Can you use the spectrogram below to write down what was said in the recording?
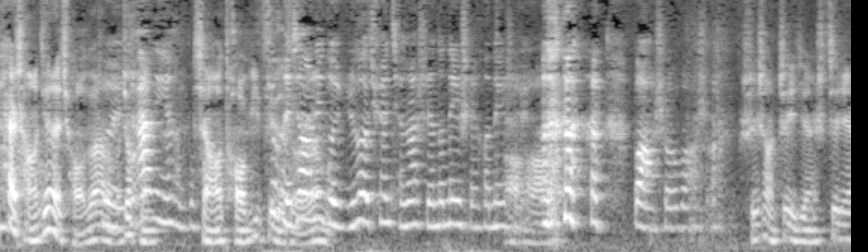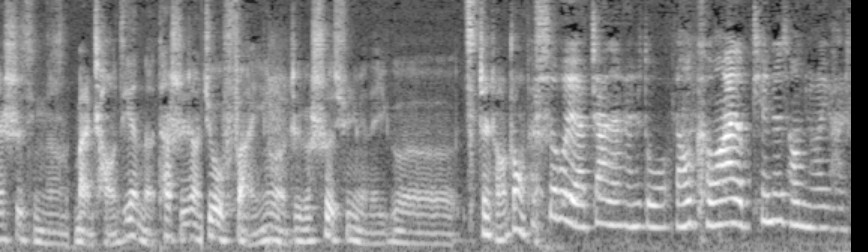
太常见的桥段了，就艾琳也很不想要逃避自己就很像那个娱乐圈前段时间的那谁和那谁，不好说不好说。实际上这件这件事情呢，蛮常见的，它实际上就反映了这个社区里面的一个正常状态。社会啊，渣男还是多，然后渴望爱的天真小女孩也还是。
